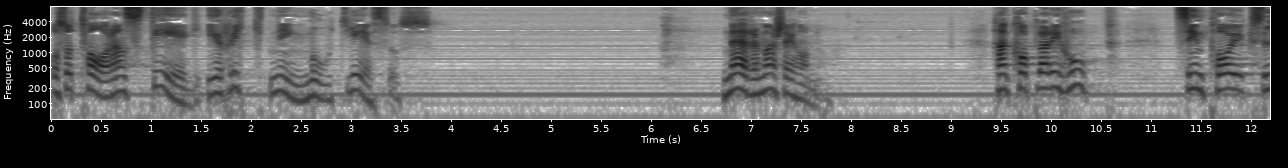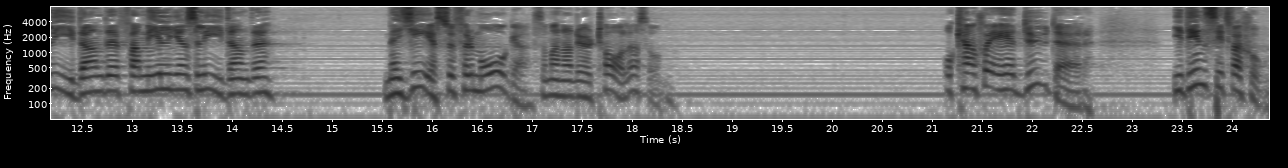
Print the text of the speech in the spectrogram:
Och så tar han steg i riktning mot Jesus. Närmar sig honom. Han kopplar ihop sin pojks lidande, familjens lidande med Jesu förmåga, som han hade hört talas om. Och kanske är du där, i din situation,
